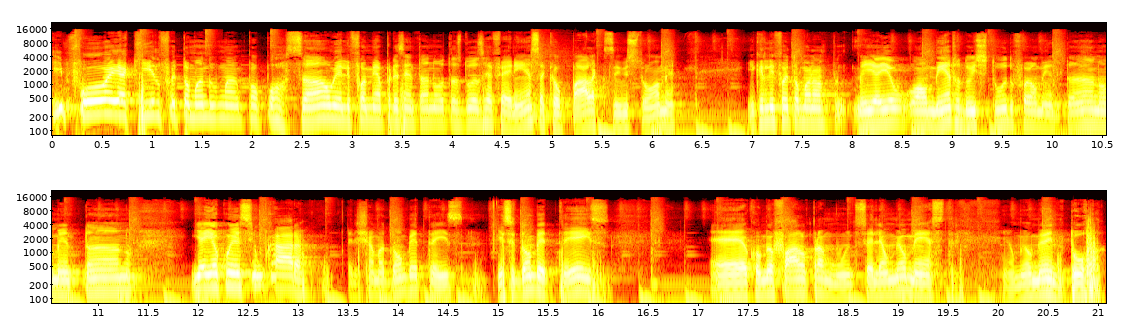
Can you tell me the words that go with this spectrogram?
e foi aquilo, foi tomando uma proporção. Ele foi me apresentando outras duas referências, que é o Palax e o Stromer. E que ele foi tomando. E aí o aumento do estudo foi aumentando, aumentando. E aí eu conheci um cara, ele chama Dom B3. Esse Dom B3 é, como eu falo para muitos, ele é o meu mestre, é o meu mentor.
